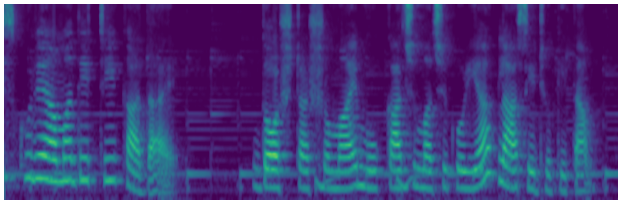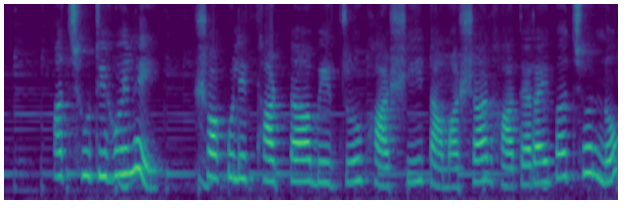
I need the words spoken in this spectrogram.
স্কুলে আমাদের ঠিক দেয় দশটার সময় মুখ কাচুমাচু করিয়া ক্লাসে ঢুকিতাম। আর ছুটি হইলেই সকলের ঠাট্টা, বিদ্রুপ, হাসি, তামাশার হাত এড়াইবার জন্য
